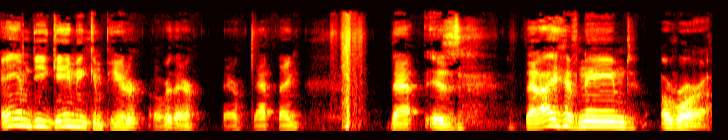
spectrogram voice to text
AMD gaming computer, over there, there, that thing, that is, that I have named Aurora.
